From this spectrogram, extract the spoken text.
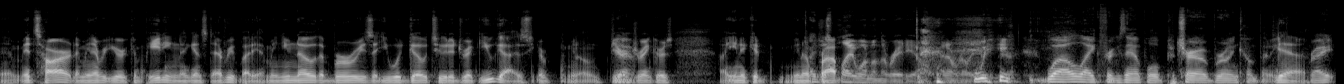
Um, it's hard. I mean, every, you're competing against everybody. I mean, you know the breweries that you would go to to drink. You guys, you're you know beer Yeah. drinkers. Uh, you know, could you know I just play one on the radio. I don't really. we well like for example Potrero Brewing Company Yeah. right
